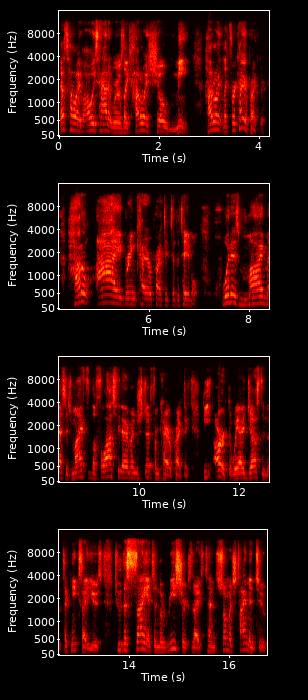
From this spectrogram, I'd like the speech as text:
That's how I've always had it where it was like, how do I show me? How do I, like for a chiropractor, how do I bring chiropractic to the table? What is my message, my, the philosophy that I've understood from chiropractic, the art, the way I adjust and the techniques I use to the science and the research that I spend so much time into?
